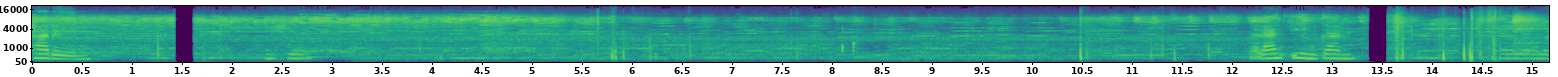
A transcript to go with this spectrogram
ท่าเดินโอเคร้านอื่นกันถ้าเรามา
